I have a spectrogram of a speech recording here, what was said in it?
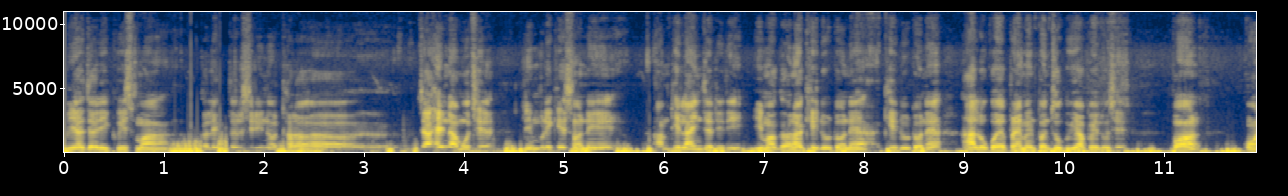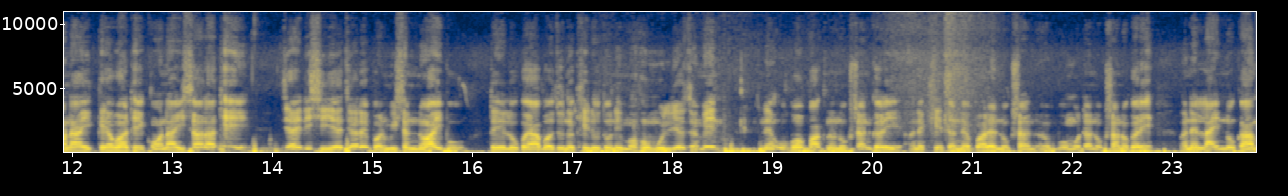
બે હજાર એકવીસમાં કલેક્ટરશ્રીનો જાહેરનામું છે લીંબડી કેસવાની આમથી લાઈન જતી હતી. એમાં ઘણા ખેડૂતોને ખેડૂતોને આ લોકોએ પેમેન્ટ પણ ચૂકવી આપેલું છે. પણ કોના કહેવાથી, કોના ઈશારાથી જીઆઈડીસીએ જ્યારે પરમિશન ન આપ્યું, તો એ લોકોએ આ બાજુને ખેડૂતોની બહુમૂલ્ય જમીન ને ઊભો પાકનું નુકસાન કરી અને ખેતરને ભારે નુકસાન, બહુ મોટા નુકસાનો કરી અને લાઇનનું કામ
